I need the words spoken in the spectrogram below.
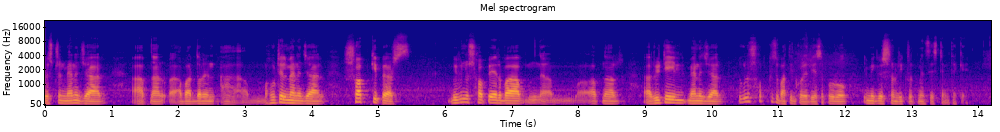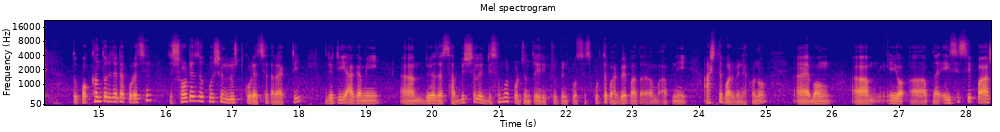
রেস্টুরেন্ট ম্যানেজার আপনার আবার ধরেন হোটেল ম্যানেজার শপকিপার্স বিভিন্ন শপের বা আপনার রিটেইল ম্যানেজার এগুলো সব কিছু বাতিল করে দিয়েছে পুরো ইমিগ্রেশন রিক্রুটমেন্ট সিস্টেম থেকে। তো পক্ষান্তরে যেটা করেছে যে শর্টেজ অফ কোয়েশন লিস্ট করেছে তারা একটি, যেটি আগামী দু হাজার ছাব্বিশ সালের ডিসেম্বর পর্যন্ত এই রিক্রুটমেন্ট প্রসেস করতে পারবে বা আপনি আসতে পারবেন এখনও এবং এই আপনার এইচএসসি পাস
